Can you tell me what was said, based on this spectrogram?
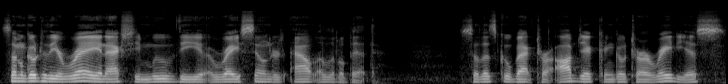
so I'm going to go to the array and actually move the array cylinders out a little bit. So let's go back to our object and go to our radius.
